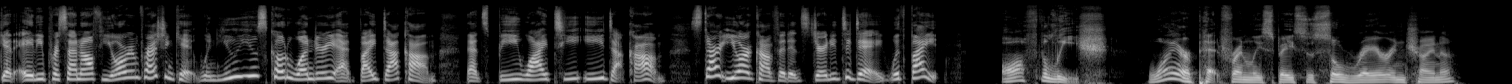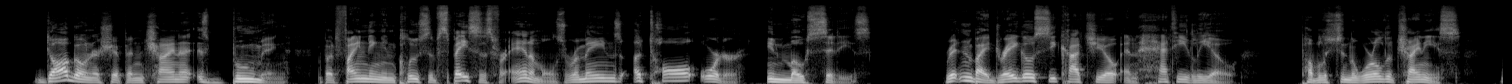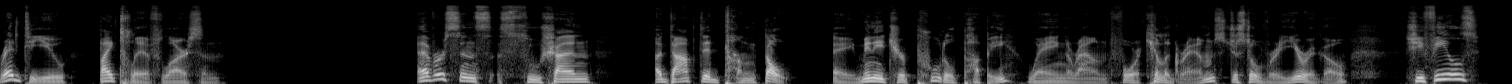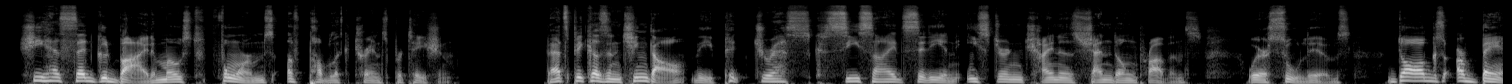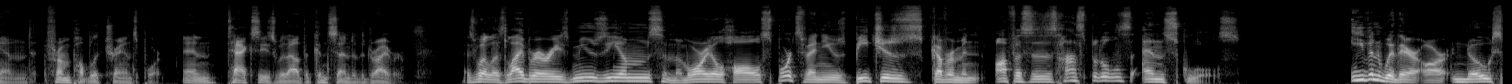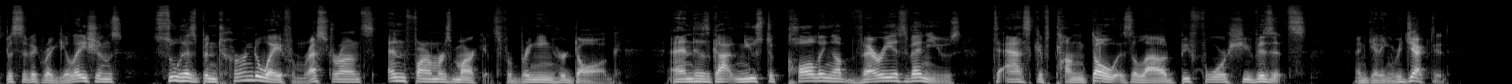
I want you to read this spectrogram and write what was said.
Get 80% off your impression kit when you use code WONDERY at Byte.com. That's B-Y-T-E dot com. Start your confidence journey today with Byte. Off the leash. Why are pet-friendly spaces so rare in China? Dog ownership in China is booming, but finding inclusive spaces for animals remains a tall order in most cities. Written by Drago Cicaccio and Hattie Liu. Published in the World of Chinese read to you by Cliff Larson. Ever since Su Shan adopted Tang Dou, a miniature poodle puppy weighing around four kilograms just over a year ago, she feels she has said goodbye to most forms of public transportation. That's because in Qingdao, the picturesque seaside city in eastern China's Shandong province, where Su lives, dogs are banned from public transport and taxis without the consent of the driver, as well as libraries, museums, memorial halls, sports venues, beaches, government offices, hospitals, and schools. Even where there are no specific regulations, Su has been turned away from restaurants and farmers markets for bringing her dog, and has gotten used to calling up various venues to ask if Tang Dou is allowed before she visits, and getting rejected.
